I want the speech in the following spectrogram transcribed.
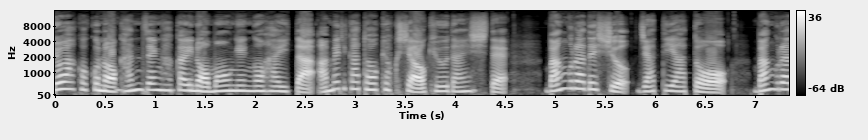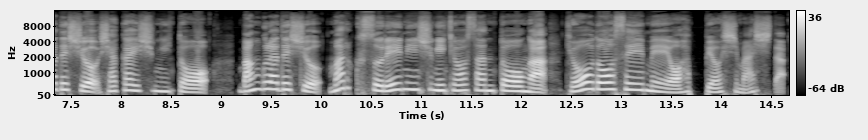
共和国の完全破壊の盲言を吐いたアメリカ当局者を糾弾して、バングラデシュ・ジャティア党、バングラデシュ社会主義党、バングラデシュ・マルクス・レーニン主義共産党が共同声明を発表しました。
